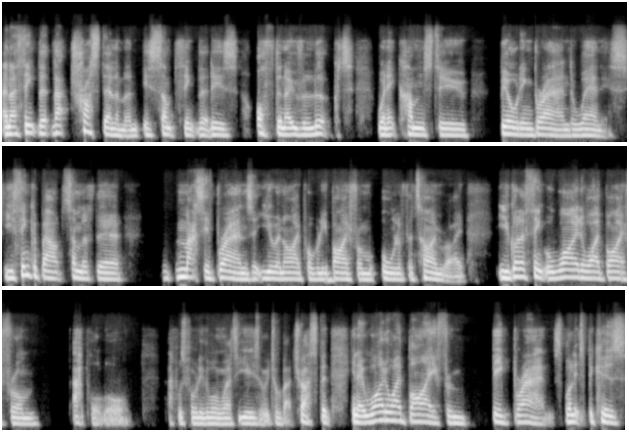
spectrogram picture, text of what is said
And I think that that trust element is something that is often overlooked when it comes to building brand awareness. You think about some of the massive brands that you and I probably buy from all of the time, right? You've got to think, well, why do I buy from Apple or Apple's probably the one word to use when we talk about trust, but you know, why do I buy from big brands? Well, it's because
